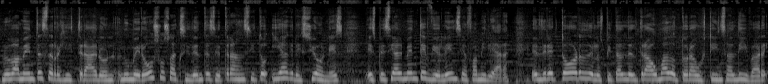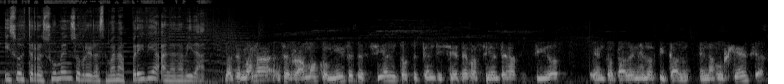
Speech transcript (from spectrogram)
Nuevamente se registraron numerosos accidentes de tránsito y agresiones, especialmente violencia familiar. El director del Hospital del Trauma, doctor Agustín Saldívar, hizo este resumen sobre la semana previa a la Navidad. La semana cerramos con 1.777 pacientes asistidos en total en el hospital. En las urgencias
